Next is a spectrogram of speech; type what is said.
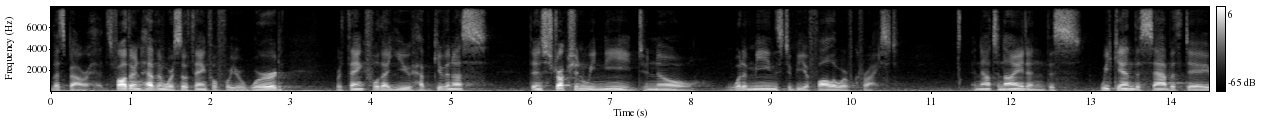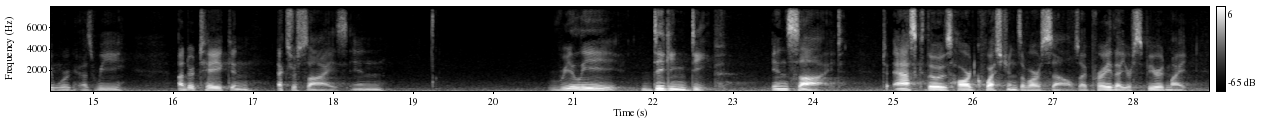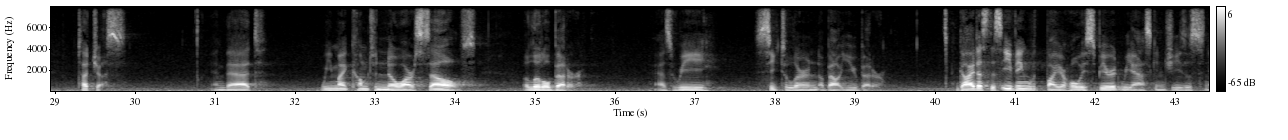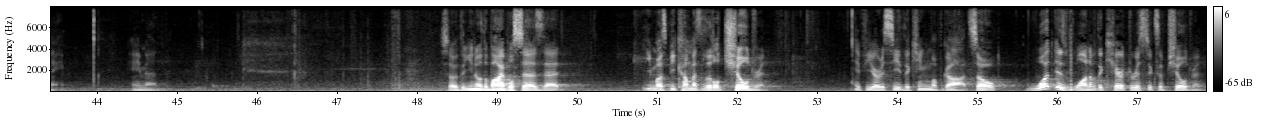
Let's bow our heads. Father in heaven, we're so thankful for your word. We're thankful that you have given us the instruction we need to know what it means to be a follower of Christ. And now, tonight and this weekend, the Sabbath day, as we undertake an exercise in really digging deep inside to ask those hard questions of ourselves, I pray that your Spirit might touch us and that we might come to know ourselves a little better as we seek to learn about you better. Guide us this evening by your Holy Spirit, we ask in Jesus' name. Amen. So, the, you know, the Bible says that you must become as little children if you are to see the kingdom of God. So, what is one of the characteristics of children?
